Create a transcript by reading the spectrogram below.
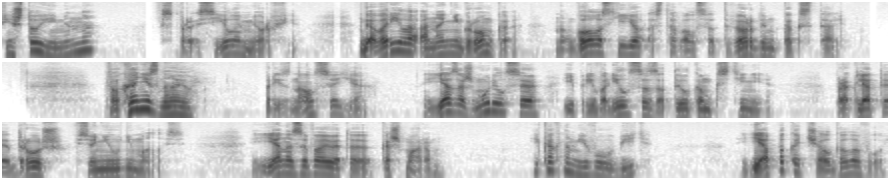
«И что именно?» – спросила Мёрфи. Говорила она негромко, но голос ее оставался твердым, как сталь. «Пока не знаю», – признался я. Я зажмурился и привалился затылком к стене. Проклятая дрожь все не унималась. Я называю это кошмаром. «И как нам его убить?» Я покачал головой.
